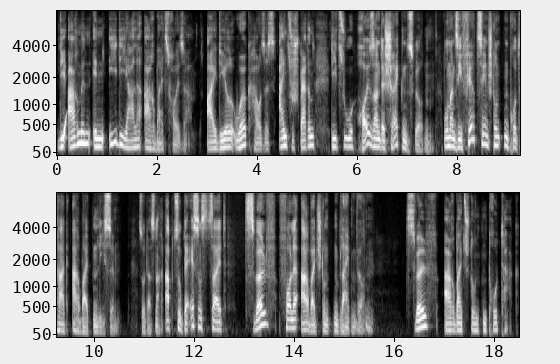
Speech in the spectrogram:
die Armen in ideale Arbeitshäuser, Ideal Workhouses, einzusperren, die zu Häusern des Schreckens würden, wo man sie 14 Stunden pro Tag arbeiten ließe, so dass nach Abzug der Essenszeit zwölf volle Arbeitsstunden bleiben würden. Zwölf Arbeitsstunden pro Tag.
